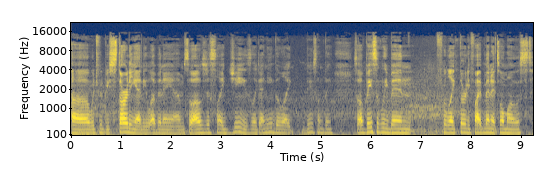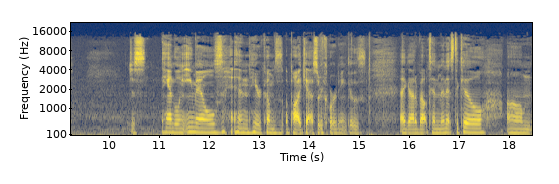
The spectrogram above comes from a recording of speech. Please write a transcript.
uh, which would be starting at 11 a.m. So I was just like, geez, like I need to like do something. So I've basically been for like 35 minutes almost just handling emails and here comes a podcast recording cuz I got about 10 minutes to kill. Um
